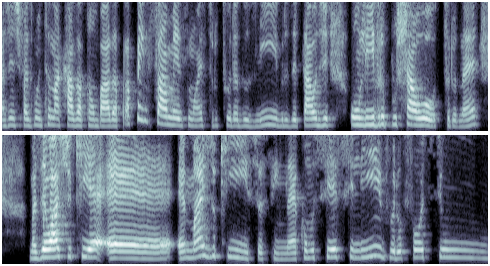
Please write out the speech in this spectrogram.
a gente faz muito na Casa Tombada para pensar mesmo a estrutura dos livros e tal, de um livro puxar outro, né? Mas eu acho que é, é, é, mais do que isso, assim, né? Como se esse livro fosse um.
